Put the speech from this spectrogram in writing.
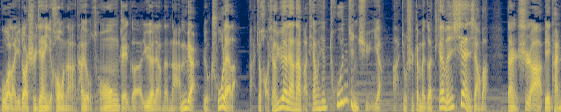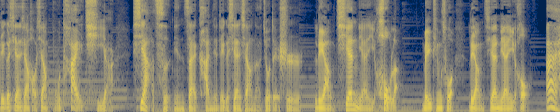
过了一段时间以后呢，它又从这个月亮的南边又出来了啊，就好像月亮呢把天王星吞进去一样啊，就是这么个天文现象吧。但是啊，别看这个现象好像不太起眼，下次您再看见这个现象呢，就得是两千年以后了。没听错，两千年以后。哎呀，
